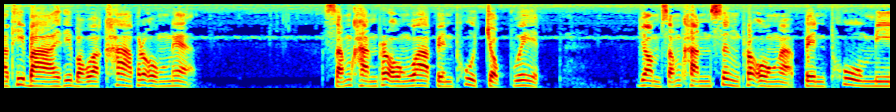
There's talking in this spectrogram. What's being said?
อธิบายที่บอกว่าข้าพระองค์เนี่ยสำคัญพระองค์ว่าเป็นผู้จบเวท ย่อมสำคัญ ซึ่งพระองค์อะเป็นผู้มี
